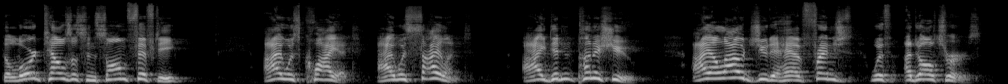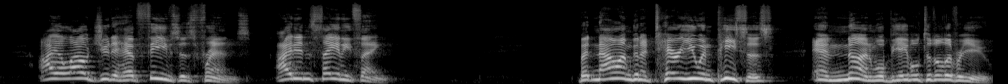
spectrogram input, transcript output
The Lord tells us in Psalm 50, I was quiet, I was silent, I didn't punish you. I allowed you to have friends with adulterers. I allowed you to have thieves as friends. I didn't say anything. But now I'm going to tear you in pieces and none will be able to deliver you.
